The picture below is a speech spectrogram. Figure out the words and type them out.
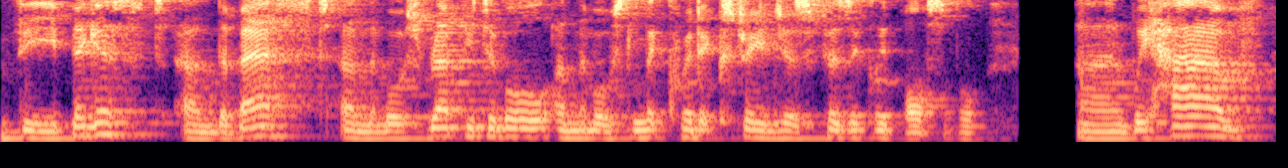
the biggest and the best and the most reputable and the most liquid exchanges physically possible. And we have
